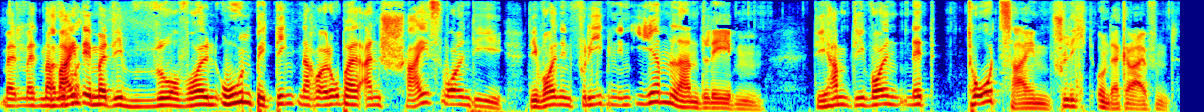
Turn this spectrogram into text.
man, man, man Also meint immer, die wo- wollen unbedingt nach Europa, an Scheiß wollen die. Die wollen in Frieden in ihrem Land leben. Die haben, die wollen nicht tot sein, schlicht und ergreifend.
